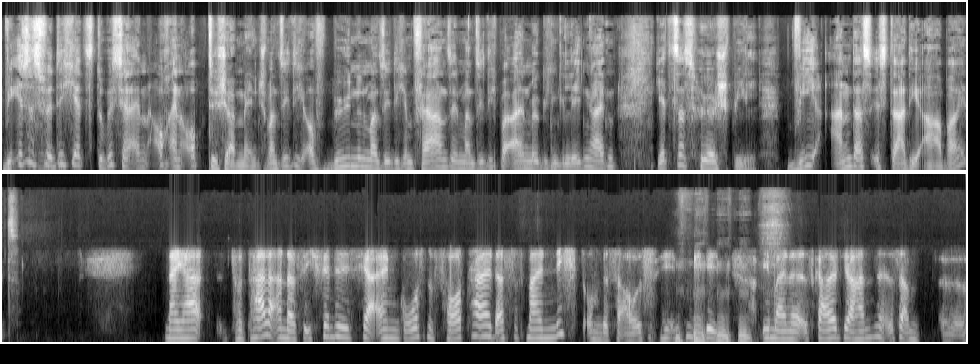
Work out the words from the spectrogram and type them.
Wie ist es für dich jetzt? Du bist ja ein, auch ein optischer Mensch. Man sieht dich auf Bühnen, man sieht dich im Fernsehen, man sieht dich bei allen möglichen Gelegenheiten. Jetzt das Hörspiel. Wie anders ist da die Arbeit? Naja, total anders. Ich finde es ja einen großen Vorteil, dass es mal nicht um das Aussehen geht. ich meine, Scarlett Johansson ist am äh,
